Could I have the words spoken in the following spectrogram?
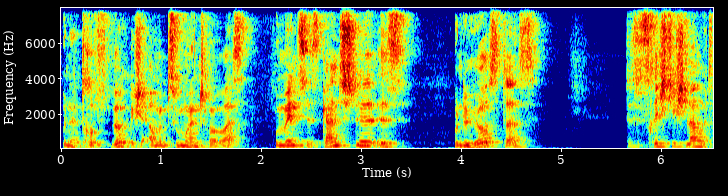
und da tropft wirklich ab und zu manchmal was. Und wenn es jetzt ganz still ist und du hörst das, das ist richtig laut.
